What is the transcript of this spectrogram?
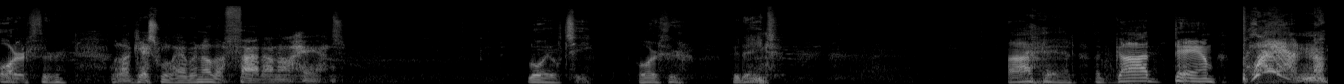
Arthur? Well, I guess we'll have another fight on our hands. Loyalty, Arthur, it ain't. I had a goddamn plan!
